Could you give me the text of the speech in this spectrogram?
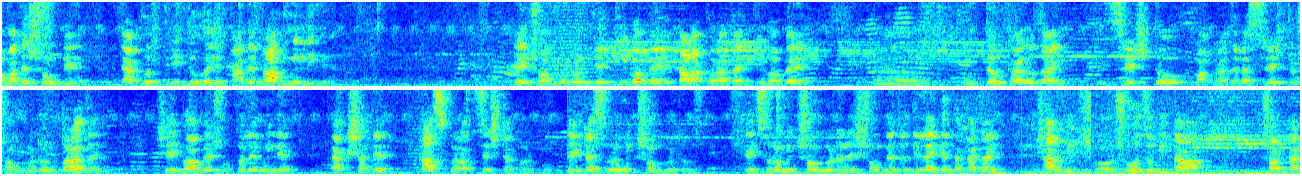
আমাদের সঙ্গে একত্রিত হয়ে কাঁধে কাঁধ মিলিয়ে এই সংগঠনকে কীভাবে তাড়া করা যায়, কীভাবে উদ্যে উঠানো যায়, শ্রেষ্ঠ মাগুরা জেলার শ্রেষ্ঠ সংগঠন করা যায়, সেইভাবে সকলে মিলে একসাথে কাজ করার চেষ্টা করব। এইটা শ্রমিক সংগঠন। এই শ্রমিক সংগঠনের সঙ্গে যদি লেগে থাকা যায়, সার্বিক সহযোগিতা সরকার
